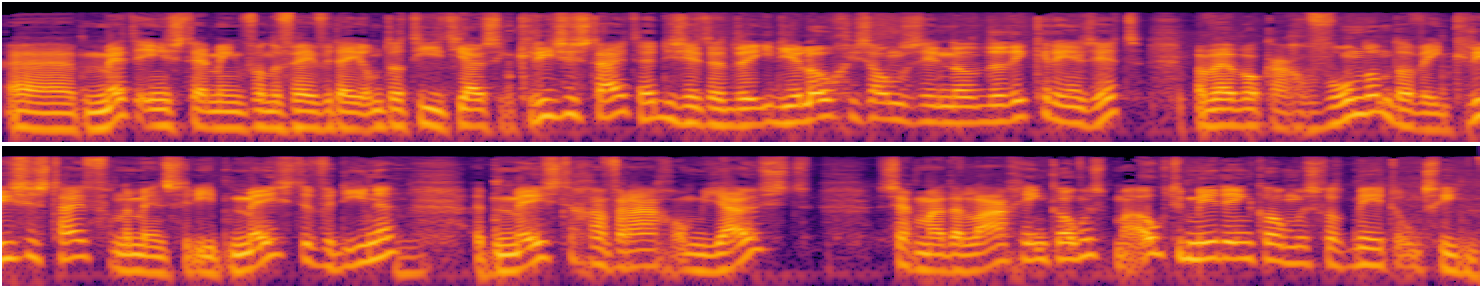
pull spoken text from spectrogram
uh, met instemming van de VVD, omdat die het juist in crisistijd... Hè, die zitten er ideologisch anders in dan dat ik erin zit... maar we hebben elkaar gevonden omdat we in crisistijd... van de mensen die het meeste verdienen... het meeste gaan vragen om juist zeg maar, de lage inkomens... maar ook de middeninkomens wat meer te ontzien.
